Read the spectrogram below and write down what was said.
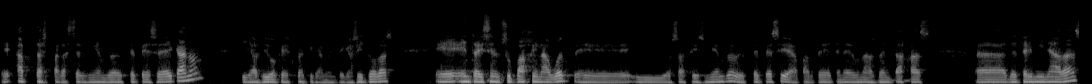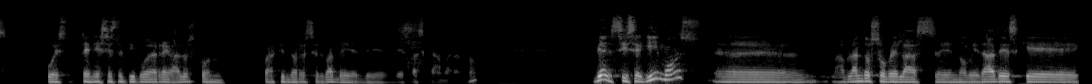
eh, aptas para ser miembro del CPS de Canon, que ya os digo que es prácticamente casi todas. Eh, entráis en su página web y os hacéis miembro del CPS y aparte de tener unas ventajas determinadas, pues tenéis este tipo de regalos con, haciendo reservas de, de estas cámaras. ¿no? Bien, si seguimos eh, hablando sobre las eh, novedades que,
